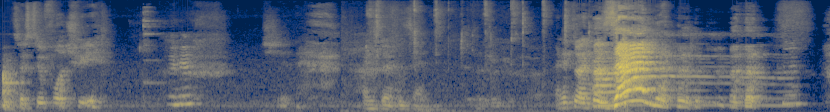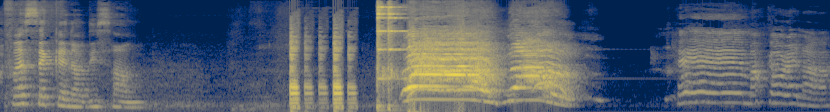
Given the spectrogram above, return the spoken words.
da. So still 4 3. Mm-hmm. Shit. I need to enter Zen. I need to enter Zen! First second of this song. ah! No! Hey, Macarena.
